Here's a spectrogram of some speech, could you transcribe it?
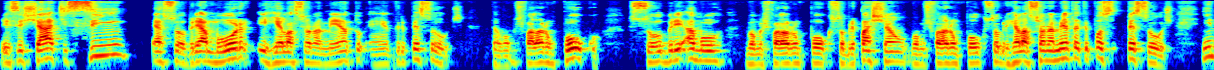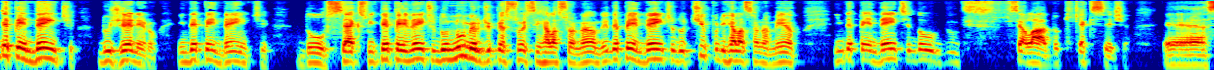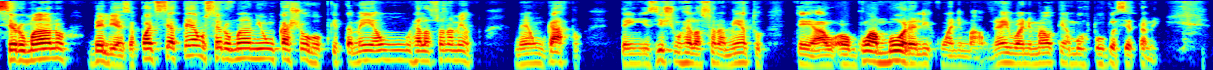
Esse chat, sim, é sobre amor e relacionamento entre pessoas. Então, vamos falar um pouco sobre amor, vamos falar um pouco sobre paixão, vamos falar um pouco sobre relacionamento entre pessoas, independente do gênero, independente do sexo, independente do número de pessoas se relacionando, independente do tipo de relacionamento, independente do, do sei lá, do que quer que seja. É, ser humano, beleza. Pode ser até um ser humano e um cachorro, porque também é um relacionamento, né? Um gato tem existe um relacionamento, tem algum amor ali com o animal, né? E o animal tem amor por você também.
